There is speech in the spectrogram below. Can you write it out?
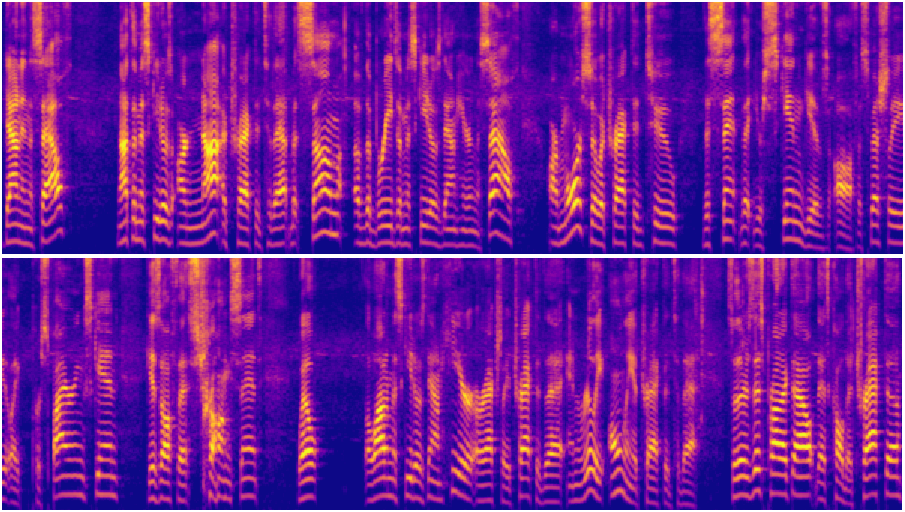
Down in the south, not the mosquitoes are not attracted to that, but some of the breeds of mosquitoes down here in the south are more so attracted to the scent that your skin gives off, especially like perspiring skin gives off that strong scent. Well, a lot of mosquitoes down here are actually attracted to that and really only attracted to that. So there's this product out that's called Atrakta,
